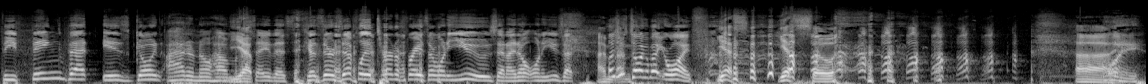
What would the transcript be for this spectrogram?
the thing that is going. I don't know how I'm going to say this because there's definitely a turn of phrase I want to use, and I don't want to use that. I'm- let's just I'm- talk about your wife. yes, yes. So, uh, Boy,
